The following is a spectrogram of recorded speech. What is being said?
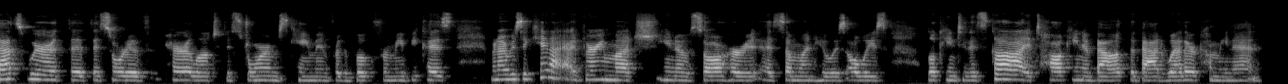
that's where the, the sort of parallel to the storms came in for the book for me because when I was a kid, I, I very much, you know, saw her as someone who was always looking to the sky, talking about the bad weather coming in.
